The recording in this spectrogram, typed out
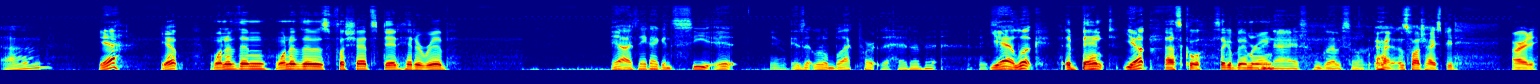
Um, yeah. Yep. one of them, one of those flechettes did hit a rib. Yeah, I think I can see it. Yeah. Is that little black part the head of it? think Yeah, look. It bent. Yep. That's cool. It's like a boomerang. Nice. I'm glad we saw it. All right, let's watch high speed. Alrighty.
